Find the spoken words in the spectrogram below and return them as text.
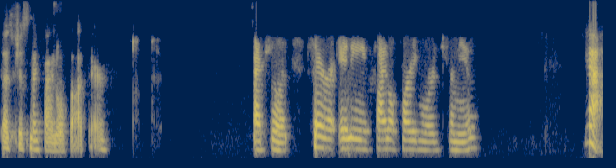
that's just my final thought there. Excellent. Sarah, any final parting words from you? Yeah,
